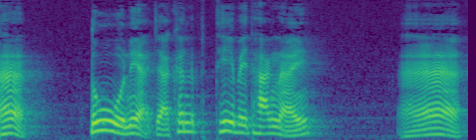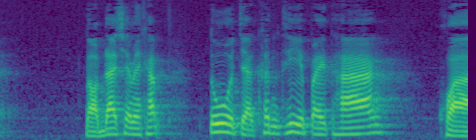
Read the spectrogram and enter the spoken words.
อ่าตู้เนี่ยจะเคลื่อนที่ไปทางไหนอ่าตอบได้ใช่ไหมครับ ตู้จะเคลื่อนที่ไปทางขวา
